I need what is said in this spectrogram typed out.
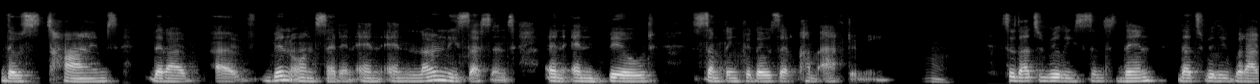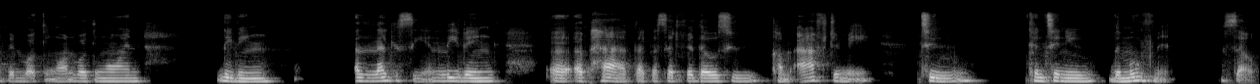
those times that I've I've been on set and and, and learn these lessons and and build something for those that come after me. Mm. So that's really since then, that's really what I've been working on, working on leaving a legacy and leaving a, a path, like I said, for those who come after me to continue the movement. So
